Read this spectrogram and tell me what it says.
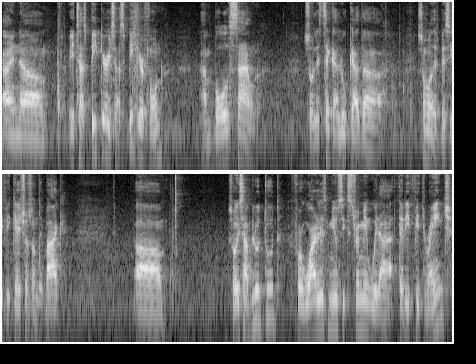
and uh, it's a speaker, it's a speakerphone and ball sound. So let's take a look at some of the specifications on the back. Um, so it's a Bluetooth for wireless music streaming with a 30 feet range.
